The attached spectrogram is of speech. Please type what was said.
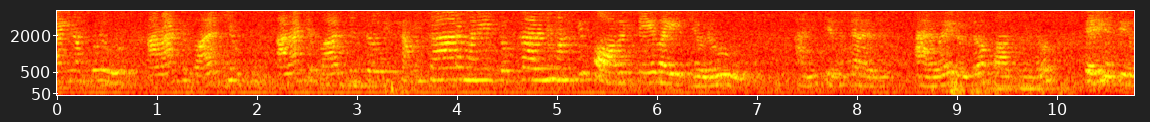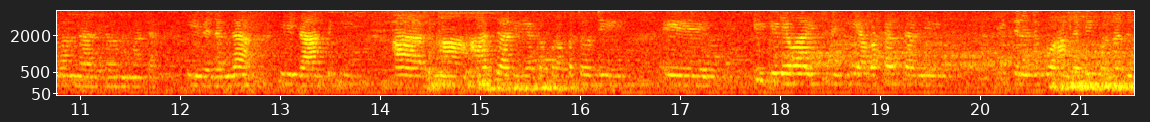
అయినప్పుడు అలాంటి వాద్యం అలాంటి వాద్యంతో సంసారం అనే దుఃఖాలని మనకి పోగట్టే వైద్యుడు. అని చెబుతారు. అరవై రెండో పాత్రలో పెరిగి తిరువన్నాడు అనమాట ఈ విధంగా ఈ దాసికి ఆ మా ఆచార్య యొక్క కృపతోటి ఈ ఈ ఈ అవకాశాన్ని ఇచ్చినందుకు అందరికీ కొందరు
